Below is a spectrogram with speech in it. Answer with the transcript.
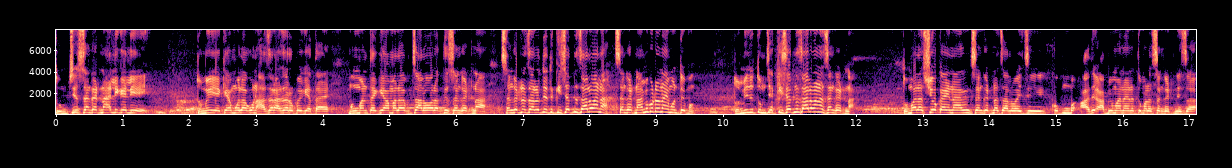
तुमची संघटना आली गेली आहे. तुम्ही एका मुलाकडून हजार हजार रुपये घेताय. मग म्हणताय की आम्हाला चालवावं लागते संघटना. संघटना चालवते तर खिशातनं चालवा ना. संघटना आम्ही कुठं नाही म्हणतोय मग. तुम्ही तुमच्या खिशातनं चालवा ना संघटना. तुम्हाला शोक आहे ना संघटना चालवायची खूप आधी- अभिमान आहे ना तुम्हाला संघटनेचा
